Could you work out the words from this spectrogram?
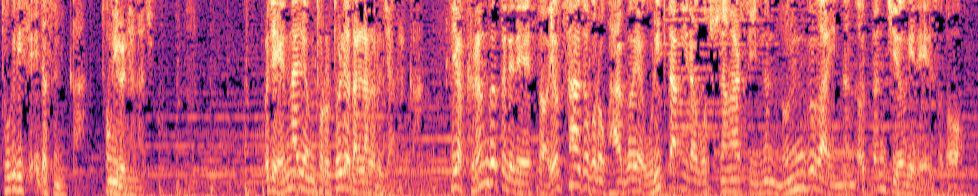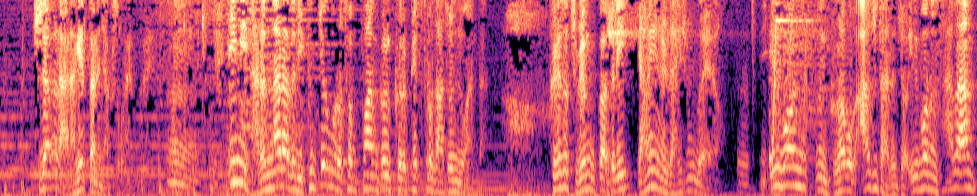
독일이 세졌으니까 통일을 해가지고 어제 옛날 영토를 돌려달라 그러지 않을까. 그러니까 그런 것들에 대해서 역사적으로 과거에 우리 땅이라고 주장할 수 있는 논거가 있는 어떤 지역에 대해서도 주장을 안 하겠다는 약속을 한 거예 요. 이미 다른 나라들이 국경으로 선포한 걸 그걸 100%다 존중한다. 그래서 주변 국가들이 양해를 다 해준 거예요. 일본은 그거하고 아주 다르죠. 일본은 사방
